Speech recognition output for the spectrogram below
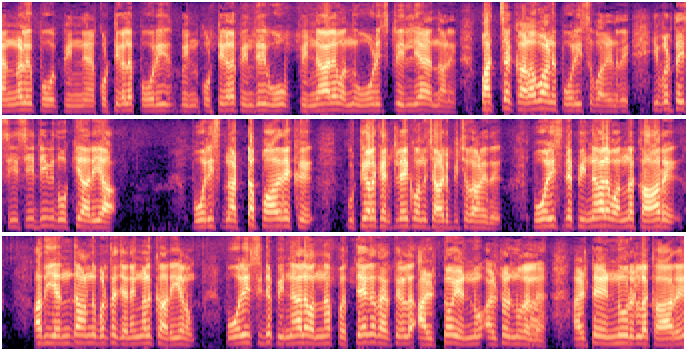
ഞങ്ങൾ പിന്നെ കുട്ടികളെ പോലീസ് പിന്നെ കുട്ടികളെ പിന്തിരി പിന്നാലെ വന്ന് ഓടിച്ചിട്ടില്ല എന്നാണ്. പച്ച കളവാണ് പോലീസ് പറയുന്നത്. ഇവിടുത്തെ സി സി ടി വി നോക്കി അറിയാം. പോലീസ് നട്ടപ്പാതിരക്ക് കുട്ടികളെ കിണറ്റിലേക്ക് വന്ന് ചാടിപ്പിച്ചതാണിത്. പോലീസിന്റെ പിന്നാലെ വന്ന കാറ് അത് എന്താണെന്ന് ഇവിടുത്തെ ജനങ്ങൾക്ക് അറിയണം. പോലീസിന്റെ പിന്നാലെ വന്ന പ്രത്യേക തരത്തിലുള്ള അൾട്ടോ എണ്ണൂ അൾട്ടോ എണ്ണൂറല്ലേ? അൾട്ടോ എണ്ണൂറുള്ള കാറ്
